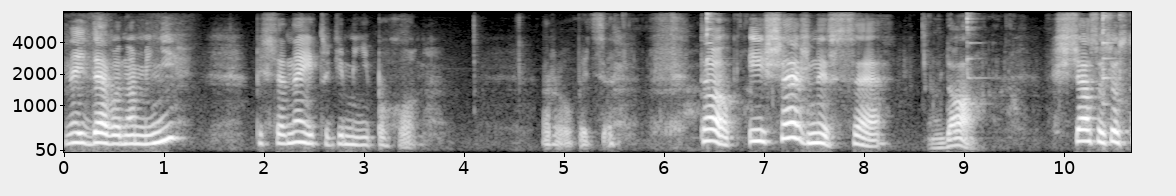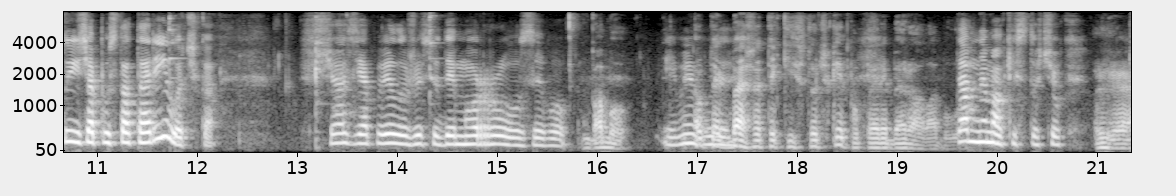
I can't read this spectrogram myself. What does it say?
Не йде вона мені. Після неї тоді мені погано робиться. Так, і ще ж не все. Да. Щас ось ось стоїть ще пуста тарілочка. Щас я виложу сюди морозиво. Бабо, І ми якби ще ти кісточки поперебирала було. Там нема кісточок. Вже.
